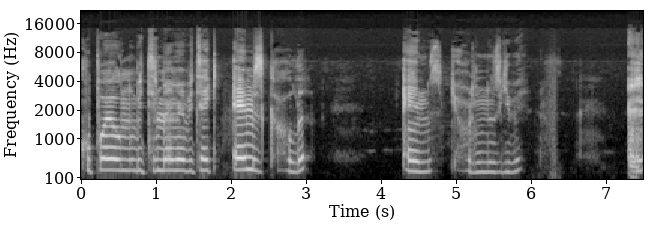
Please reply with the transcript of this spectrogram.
Kupa yolunu bitirmeme bir tek Ems kaldı. Ems gördüğünüz gibi.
